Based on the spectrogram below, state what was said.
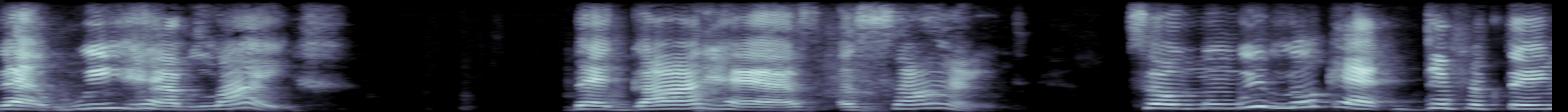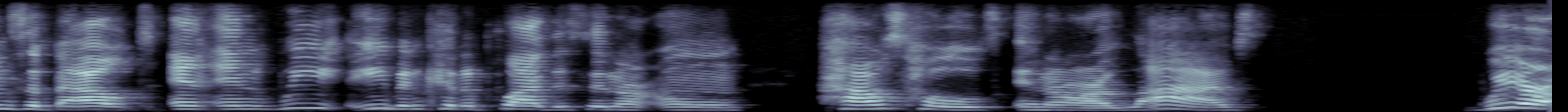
that we have life that God has assigned. So when we look at different things about and and we even can apply this in our own households in our lives, we are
